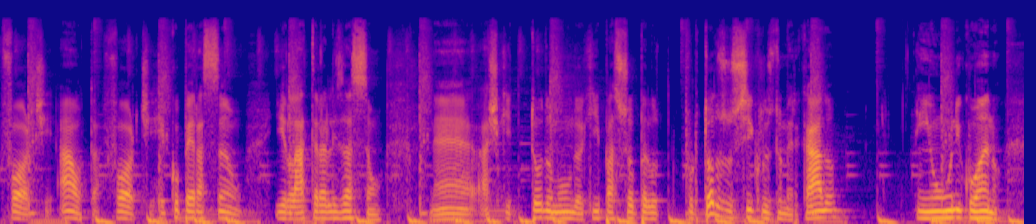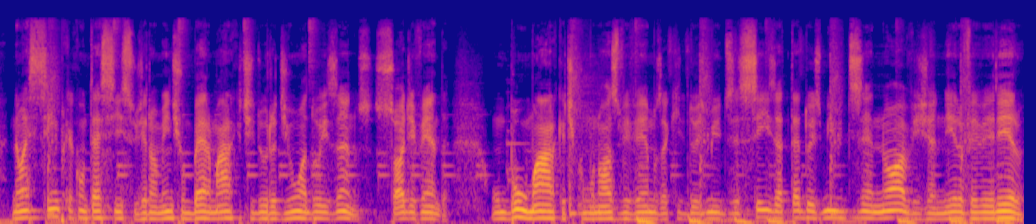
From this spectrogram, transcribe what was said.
forte, alta, forte, recuperação e lateralização. Né? Acho que todo mundo aqui passou pelo, por todos os ciclos do mercado em um único ano. Não é sempre que acontece isso. Geralmente um bear market dura de um a dois anos, só de venda. Um bull market, como nós vivemos aqui de 2016 até 2019, janeiro, fevereiro.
